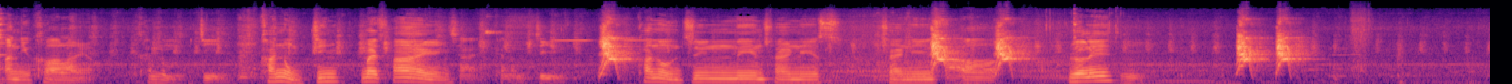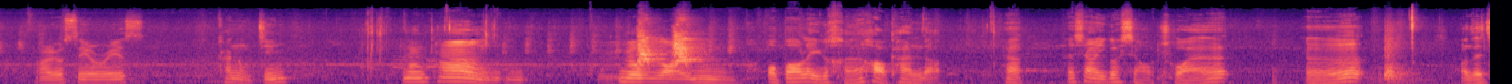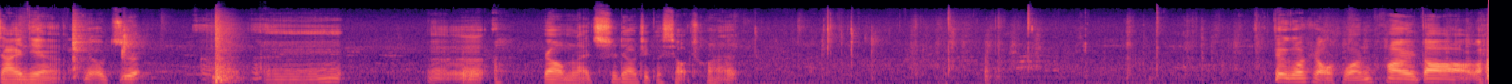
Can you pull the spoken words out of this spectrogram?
安尼克阿拉呀，看那种金，看那种金卖菜，看那种金，看那种金 mean Chinese Chinese 啊，really？嗯。Are you serious？看农金，你看，有来。我包了一个很好看的，看，它像一个小船。嗯，我再加一点料汁。嗯嗯，让我们来吃掉这个小船。这个小船太大了。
